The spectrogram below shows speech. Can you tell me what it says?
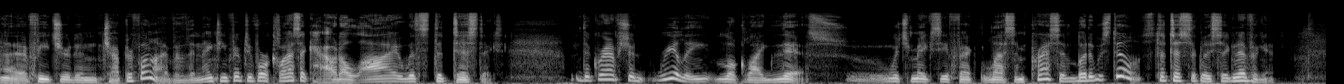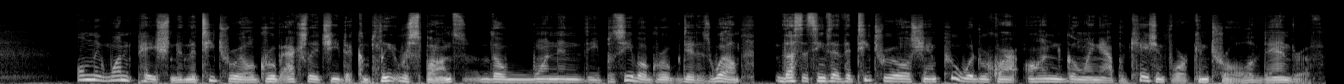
uh, featured in Chapter 5 of the 1954 classic How to Lie with Statistics. The graph should really look like this, which makes the effect less impressive, but it was still statistically significant. Only one patient in the tea tree oil group actually achieved a complete response, though one in the placebo group did as well. Thus, it seems that the tea tree oil shampoo would require ongoing application for control of dandruff.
